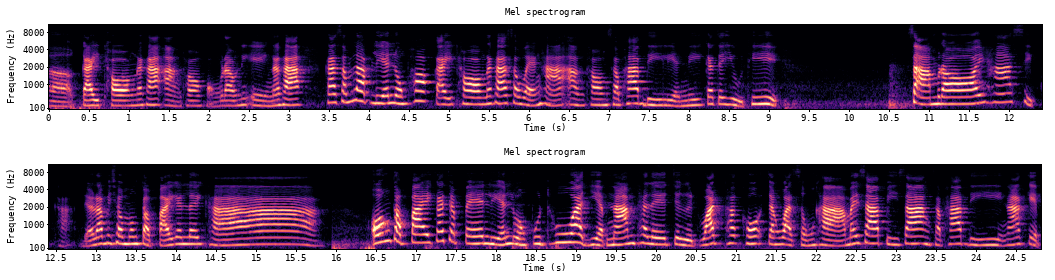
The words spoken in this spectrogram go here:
ออไก่ทองนะคะ อ่างทองของเรานี่เองนะคะ ค่ะสำหรับเหรียญหลวงพ่อไก่ทองนะคะ แสวงหาอ่างทองสภาพดีเหรียญนี้ก็จะอยู่ที่ 350 ค่ะ เดี๋ยวเราไปชมองค์ต่อไปกันเลยค่ะ องค์ต่อไปก็จะเป็นเหรียญหลวงปู่ทวด เหยียบน้ำทะเลจืดวัดพระโคจังหวัดสงขลาไม่ทราบปีสร้างสภาพดีน่าเก็บ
